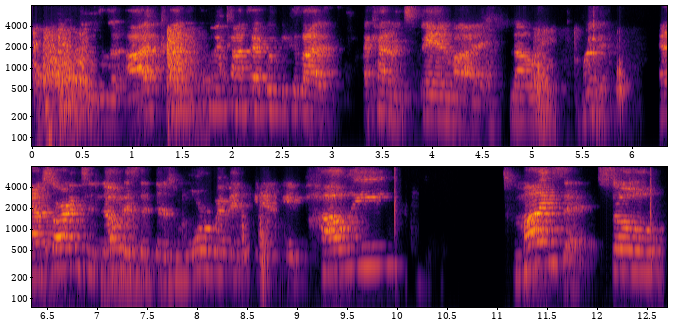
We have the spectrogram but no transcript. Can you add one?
that I've kind of come in contact with because I, I kind of expand my knowledge of women. And I'm starting to notice that there's more women in a poly mindset. So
